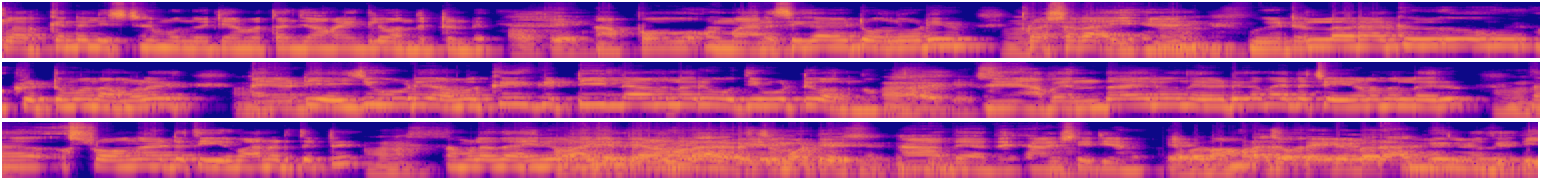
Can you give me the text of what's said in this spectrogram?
ക്ലർക്കിന്റെ ലിസ്റ്റിൽ മുന്നൂറ്റി അമ്പത്തി അഞ്ചാം റാങ്കിൽ വന്നിട്ടുണ്ട്. അപ്പോ മാനസികമായിട്ട് ഒന്നുകൂടി പ്രഷറായി. വീട്ടിലുള്ള ഒരാൾക്ക് കിട്ടുമ്പോ നമ്മൾ അതിനായിട്ട് ഏജ് കൂടി നമുക്ക് കിട്ടിയില്ല എന്നുള്ള ഒരു ബുദ്ധിമുട്ട് വന്നു. അപ്പൊ എന്തായാലും നേടുക തന്നെ ചെയ്യണം എന്നുള്ളൊരു സ്ട്രോങ് ആയിട്ട് തീരുമാനം എടുത്തിട്ട് നമ്മൾ അതിന് അതെ അതെ. അത് ശരിയാണ്. നമ്മുടെ ചോരയിലുള്ള ഒരാൾക്ക്. കിട്ടി.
